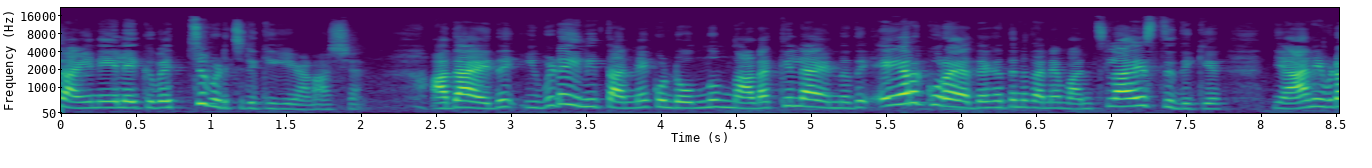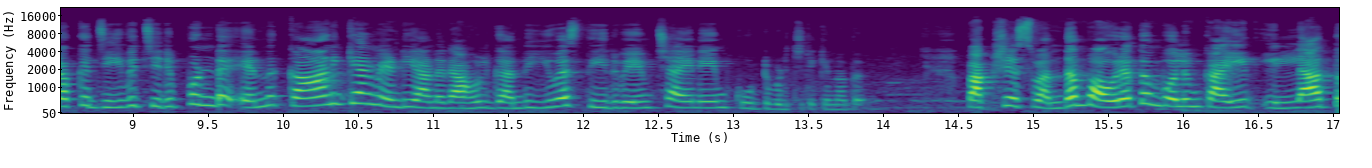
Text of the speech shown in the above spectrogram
ചൈനയിലേക്ക് വെച്ചു പിടിച്ചിരിക്കുകയാണ് ആശാൻ. അതായത് ഇവിടെ ഇനി തന്നെ കൊണ്ട് ഒന്നും നടക്കില്ല എന്നത് ഏറെക്കുറെ അദ്ദേഹത്തിന് തന്നെ മനസ്സിലായ സ്ഥിതിക്ക്. ഞാൻ ഇവിടൊക്കെ ജീവിച്ചിരിപ്പുണ്ട് എന്ന് കാണിക്കാൻ വേണ്ടിയാണ് രാഹുൽ ഗാന്ധി യു എസ് തീരുവയും ചൈനയും കൂട്ടുപിടിച്ചിരിക്കുന്നത്. പക്ഷേ സ്വന്തം പൗരത്വം പോലും കയ്യിൽ ഇല്ലാത്ത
